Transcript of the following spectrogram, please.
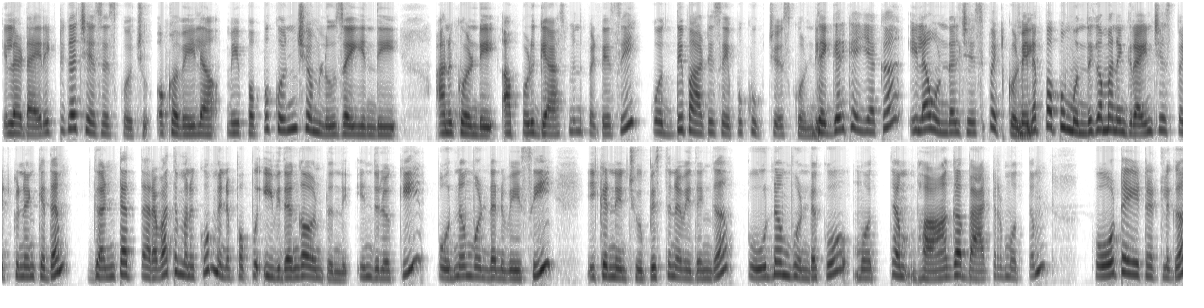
ఇలా డైరెక్ట్గా చేసేసుకోవచ్చు. ఒకవేళ మీ పప్పు కొంచెం లూజ్ అయ్యింది అనుకోండి అప్పుడు గ్యాస్ మీద పెట్టేసి కొద్దిపాటి సేపు కుక్ చేసుకోండి. దగ్గరికి అయ్యాక ఇలా ఉండలు చేసి పెట్టుకోండి. మినపప్పు ముందుగా మనం గ్రైండ్ చేసి పెట్టుకున్నాం కదా గంట తర్వాత మనకు మినపప్పు ఈ విధంగా ఉంటుంది. ఇందులోకి పూర్ణం వండను వేసి ఇక్కడ నేను చూపిస్తున్న విధంగా పూర్ణం వండకు మొత్తం బాగా బ్యాటర్ మొత్తం కోట్ అయ్యేటట్లుగా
